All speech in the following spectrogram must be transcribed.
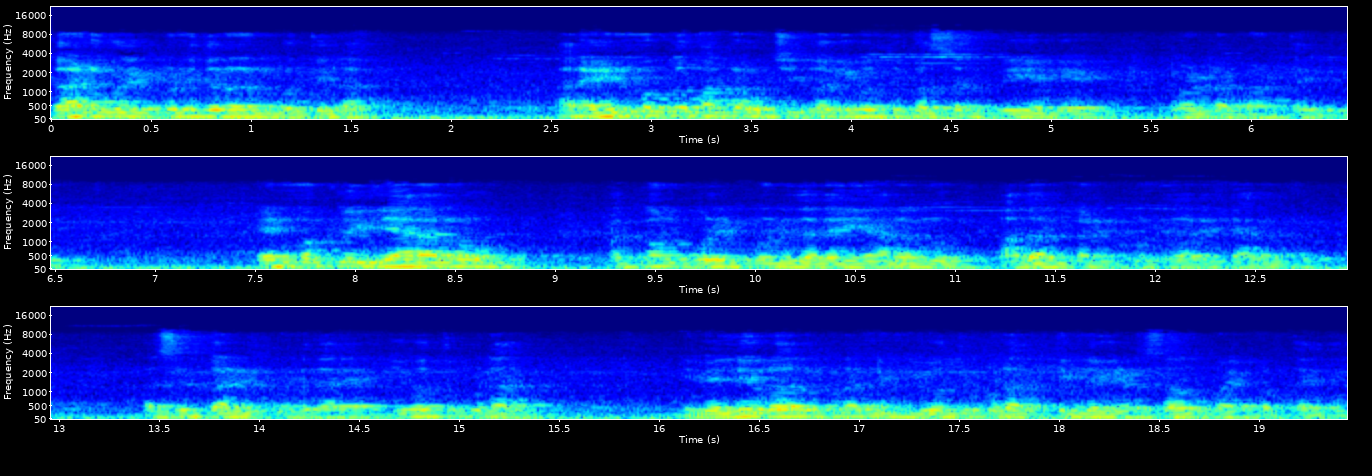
ಕಾರ್ಡ್ಗಳು ಇಟ್ಕೊಂಡಿದ್ದಾರೋ ನನಗೆ ಗೊತ್ತಿಲ್ಲ. ಆದರೆ ಹೆಣ್ಮಕ್ಳು ಮಾತ್ರ ಉಚಿತವಾಗಿ ಇವತ್ತು ಬಸ್ಸಲ್ಲಿ ಫ್ರೀಯಾಗಿ ಹೋರಾಟ ಮಾಡ್ತಾ ಇದ್ದೀವಿ. ಹೆಣ್ಮಕ್ಳು ಇಲ್ಲಿ ಯಾರು ಅಕೌಂಟ್ಗಳು ಇಟ್ಕೊಂಡಿದ್ದಾರೆ ಯಾರು ಆಧಾರ್ ಕಾರ್ಡ್ ಇಟ್ಕೊಂಡಿದ್ದಾರೆ ಯಾರು ಹಸಿರು ಕಾರ್ಡ್ ಇಟ್ಕೊಂಡಿದ್ದಾರೆ, ಇವತ್ತು ಕೂಡ ನೀವು ಇರೋದು ಕೂಡ ನಿಮ್ಗೆ ಇವತ್ತು ಕೂಡ ತಿಂಗಳಿಗೆ ಎರಡು ಸಾವಿರ ರೂಪಾಯಿ ಬರ್ತಾ ಇದೆ.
